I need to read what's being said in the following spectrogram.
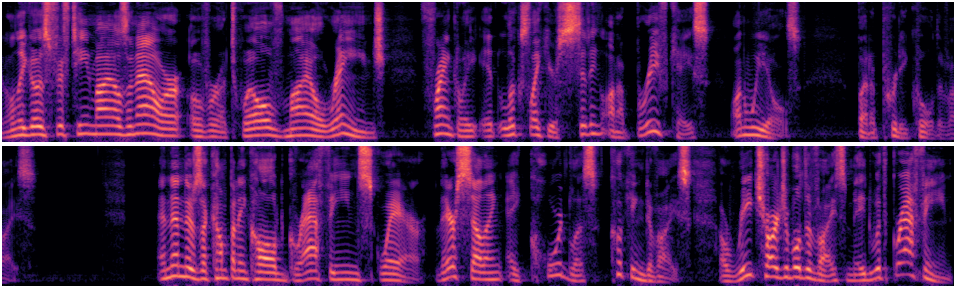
It only goes 15 miles an hour over a 12 mile range. Frankly, it looks like you're sitting on a briefcase on wheels, but a pretty cool device. And then there's a company called Graphene Square. They're selling a cordless cooking device, a rechargeable device made with graphene,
